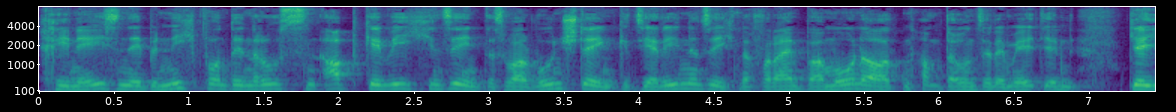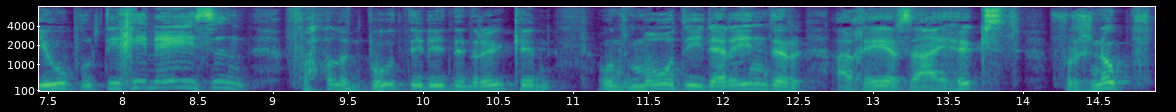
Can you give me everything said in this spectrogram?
Chinesen eben nicht von den Russen abgewichen sind. Das war Wunschdenken. Sie erinnern sich, noch vor ein paar Monaten haben da unsere Medien gejubelt. Die Chinesen fallen Putin in den Rücken und Modi, der Inder, auch er sei höchst verschnupft.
